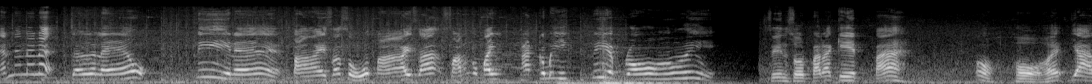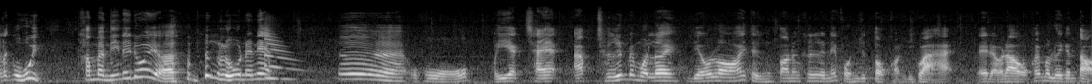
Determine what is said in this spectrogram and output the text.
อันนั้นน่ะเจอแล้ว นี่นะตายซะสูตายซะซ้ำก็ไปอัดก็ไปอีกเรียบร้อยสิ้นสุดภารกิจไป โอ้โหเฮ้ยยากแล้วกูหุ้ยทำแบบนี้ได้ด้วยเหรอ เพิ่งรู้นะเนี่ย เออ โอ้โห เปียกแฉะอับชื้นไปหมดเลย เดี๋ยวรอให้ถึงตอนกลางคืนให้ฝนหยุดตกก่อนดีกว่าฮะแล้วเดี๋ยวเราค่อยมาลุยกันต่อ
